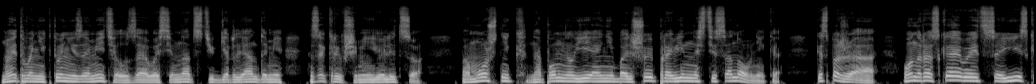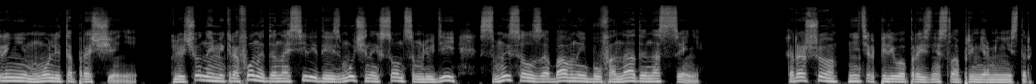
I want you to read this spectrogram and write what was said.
но этого никто не заметил за 18 гирляндами, закрывшими ее лицо. Помощник напомнил ей о небольшой провинности сановника. «Госпожа, он раскаивается и искренне молит о прощении». Включенные микрофоны доносили до измученных солнцем людей смысл забавной буфонады на сцене. «Хорошо», — нетерпеливо произнесла премьер-министр.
